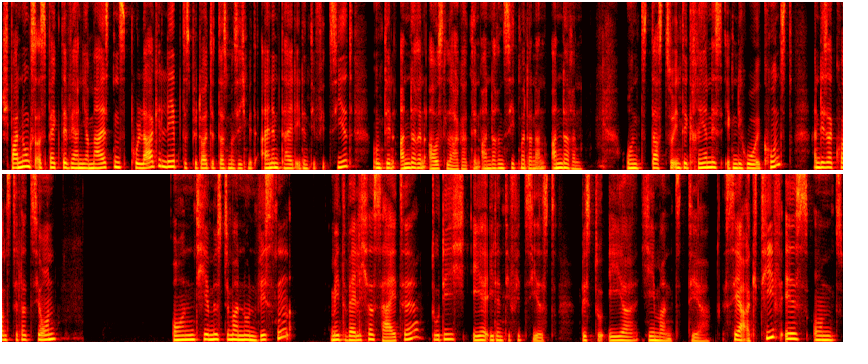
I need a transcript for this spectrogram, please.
Spannungsaspekte werden ja meistens polar gelebt. Das bedeutet, dass man sich mit einem Teil identifiziert und den anderen auslagert. Den anderen sieht man dann an anderen. Und das zu integrieren ist eben die hohe Kunst an dieser Konstellation. Und hier müsste man nun wissen, mit welcher Seite du dich eher identifizierst. Bist du eher jemand, der sehr aktiv ist und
